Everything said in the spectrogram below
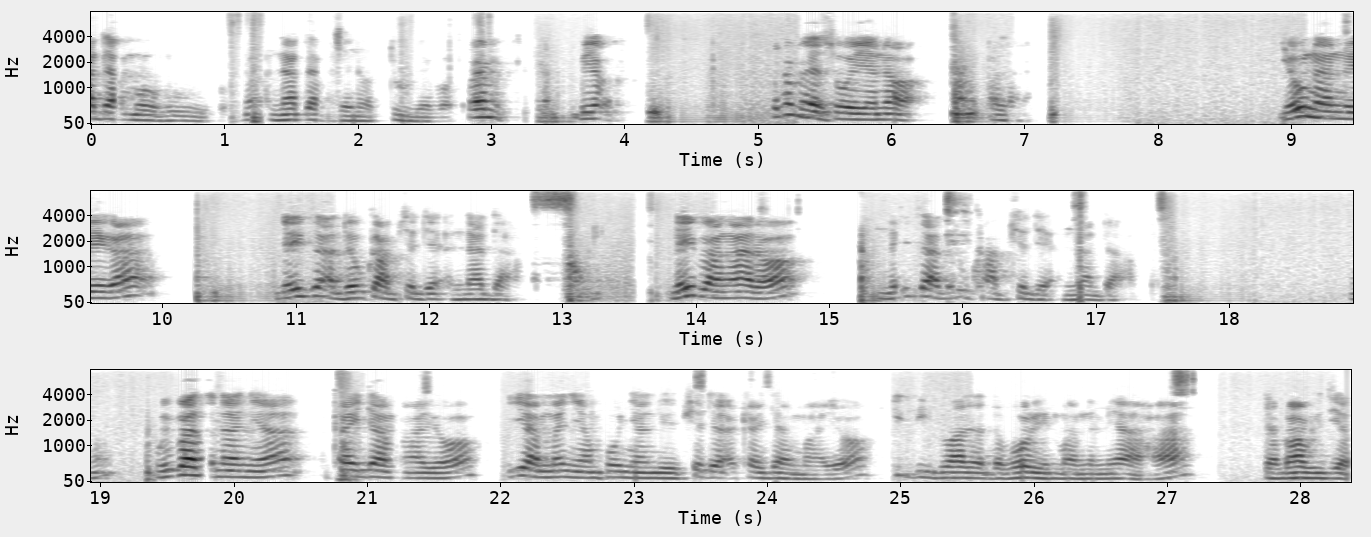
အတ္တမဟုတ်ဘူးပေါ့နော်အနတ္တချင်းတော့တူတယ်ပေါ့အဲပြီးတော့ဘယ်မဲ့ဆိုရင်တော့ဟုတ်လားယုံနံတွေက ဒိဋ္ဌဒုက္ခဖြစ်တဲ့အနတ္တနိဗ္ဗာန်ကတော့နိစ္စဒုက္ခဖြစ်တဲ့အနတ္တပေါ့နော်ဝိပဿနာညာအခိုက်အတန့်မှာရောဒီရမဉ္ဇဉ်ပုံဉဏ်တွေဖြစ်တဲ့အခိုက်အတန့်မှာရောဤတည်သွားတဲ့သဘောတွေမှန်သမျှဟာဓမ္မဝိဇ္ဇာ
